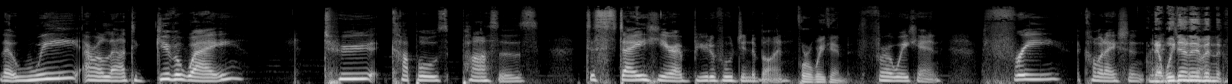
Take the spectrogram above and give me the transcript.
that we are allowed to give away two couples passes to stay here at beautiful Jindabyne for a weekend. for a weekend. Free accommodation. Now we don't Jindabyne. even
